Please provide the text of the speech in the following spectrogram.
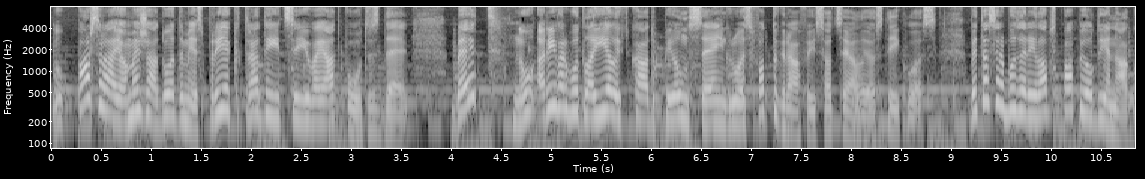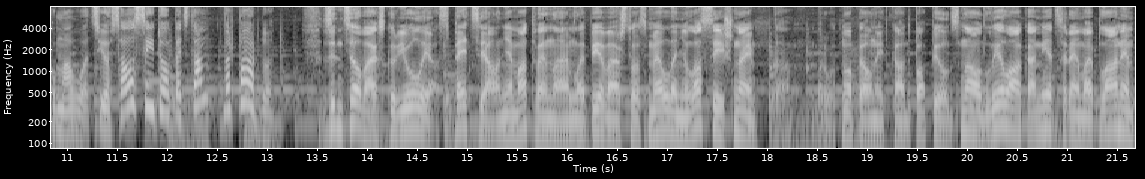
Nu, pārsvarā jau mežā dodamies prieka, tradīciju vai atpūtas dēļ. Bet nu, arī varbūt, lai ieliktu kādu pilnu sēņu grozu fotografiju sociālajos tīklos. Bet tas var būt arī labs papildu ienākuma avots, jo salasīto pēc tam var pārdot. Zinu cilvēks, kur jūlijā speciāli ņem atvaļinājumu, lai pievērstos meleņu lasīšanai, tā varbūt nopelnīt kādu papildus naudu lielākām iecerēm vai plāniem.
